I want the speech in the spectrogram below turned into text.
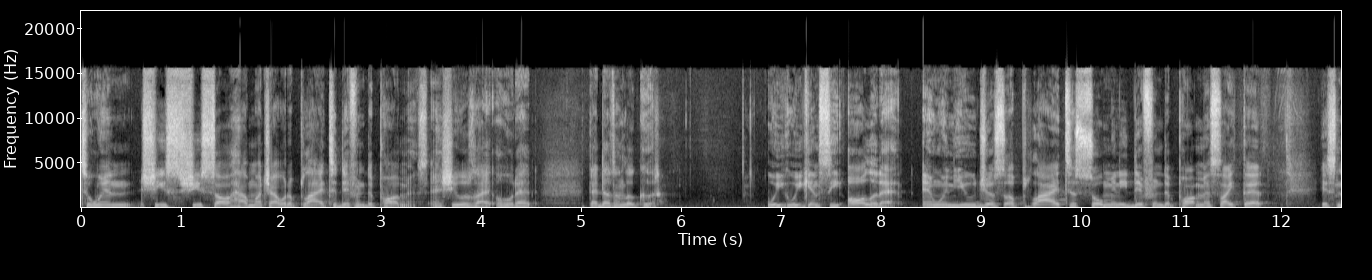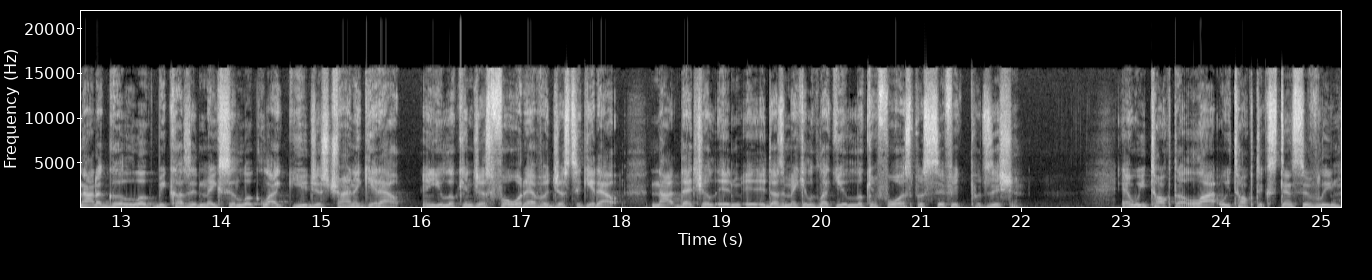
to when she she saw how much I would apply to different departments, and she was like, "Oh, that that doesn't look good." We we can see all of that, and when you just apply to so many different departments like that, it's not a good look because it makes it look like you're just trying to get out and you're looking just for whatever just to get out. Not that you're. It, it doesn't make it look like you're looking for a specific position and we talked a lot. We talked extensively,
